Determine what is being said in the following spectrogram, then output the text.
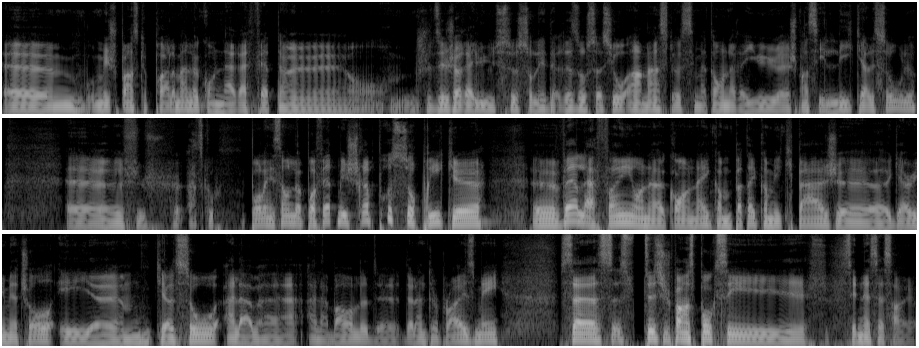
mais je pense que probablement qu'on aurait fait un. je veux dire, j'aurais lu ça sur les réseaux sociaux en masse si, mettons, on aurait eu, je pense, c'est Lee. Là. en tout cas, pour l'instant, on ne l'a pas fait, mais je serais pas surpris que euh, vers la fin, on a, qu'on ait comme peut-être comme équipage euh, Gary Mitchell et euh, Kelso à la, à, la barre de, l'Enterprise, mais ça, je pense pas que c'est, nécessaire.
